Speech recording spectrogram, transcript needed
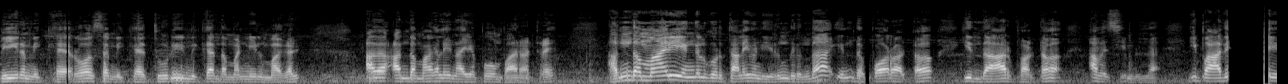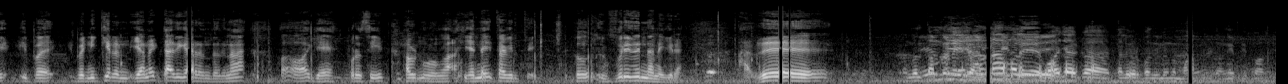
வீரமிக்க ரோசமிக்க துடிமிக்க அந்த மண்ணில் மகள். அதை அந்த மகளை நான் எப்பவும் பாராட்டுறேன். அந்த மாதிரி எங்களுக்கு ஒரு தலைவன் இருந்திருந்தா இந்த போராட்டம் இந்த ஆர்ப்பாட்டம் அவசியம் இல்லை. இப்போ அதே இப்போ இப்போ நிற்கிற எனக்கு அதிகாரம் இருந்ததுன்னா ஓகே ப்ரொசீட் அப்படின்னு என்னை தவிர்த்து புரியுதுன்னு நினைக்கிறேன். அது உங்கள் பாஜக தலைவர் பதவியிலிருந்து மாற்றிருக்காங்க எப்படி பார்க்க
